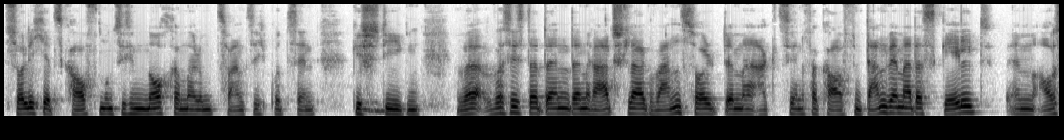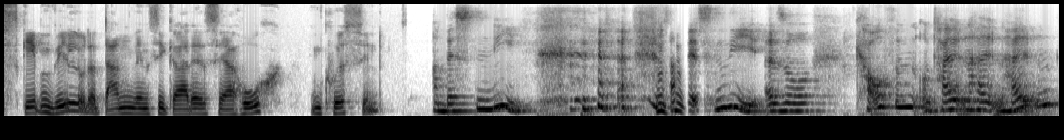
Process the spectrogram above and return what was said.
soll ich jetzt kaufen? Und sie sind noch einmal um 20 Prozent gestiegen. Was ist da dein, dein Ratschlag? Wann sollte man Aktien verkaufen? Dann, wenn man das Geld ähm, ausgeben will oder dann, wenn sie gerade sehr hoch im Kurs sind? Am besten nie. Am besten nie. Also kaufen und halten, halten, halten.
